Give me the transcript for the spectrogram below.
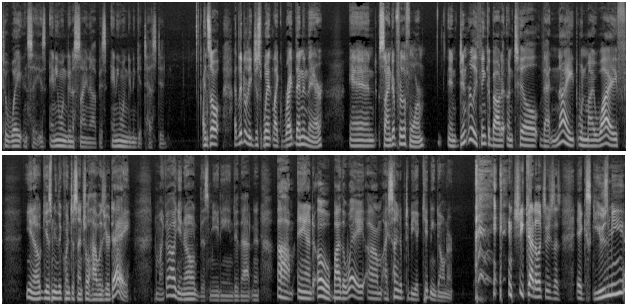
to wait and say, is anyone going to sign up? Is anyone going to get tested? And so I literally just went like right then and there and signed up for the form and didn't really think about it until that night when my wife, you know, gives me the quintessential "How was your day?" And I'm like, "Oh, you know, this meeting, did that, and um, and oh, by the way, um, I signed up to be a kidney donor." and she kind of looks at me and says, Excuse me?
